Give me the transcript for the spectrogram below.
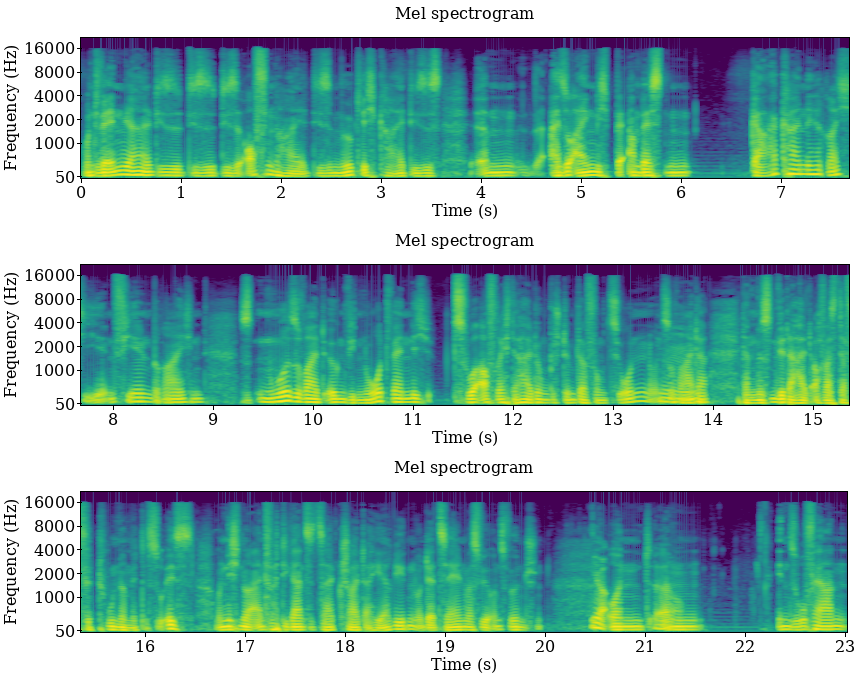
und wenn wir halt diese, diese, diese Offenheit, diese Möglichkeit, dieses, ähm, also eigentlich am besten gar keine Hierarchie in vielen Bereichen, nur soweit irgendwie notwendig zur Aufrechterhaltung bestimmter Funktionen und so Mhm. weiter, dann müssen wir da halt auch was dafür tun, damit es so ist. Und nicht nur einfach die ganze Zeit gescheit daherreden und erzählen, was wir uns wünschen. Ja. Und genau. ähm, insofern,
